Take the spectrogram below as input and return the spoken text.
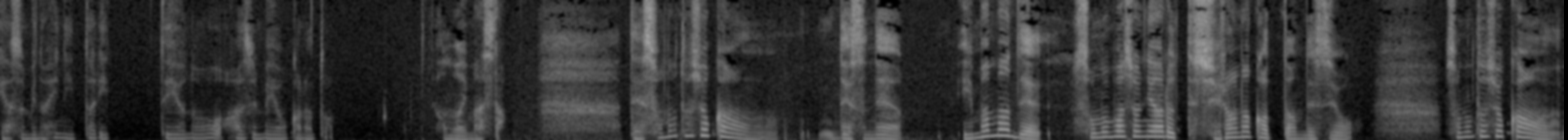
休みの日に行ったりっていうのを始めようかなと思いました。でその図書館ですね。今までその場所にあるって知らなかったんですよ。その図書館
